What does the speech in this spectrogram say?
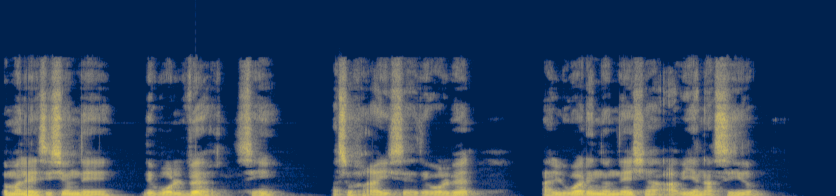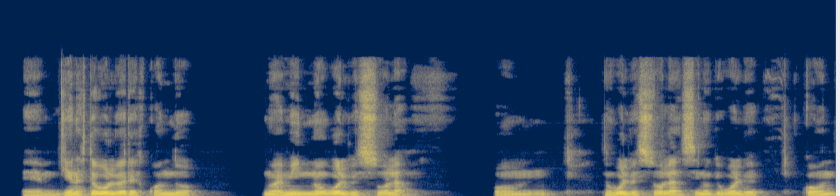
toma la decisión de, de volver, ¿sí? A sus raíces, de volver al lugar en donde ella había nacido. Em, y en este volver es cuando Noemí no vuelve sola, con, no vuelve sola, sino que vuelve con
